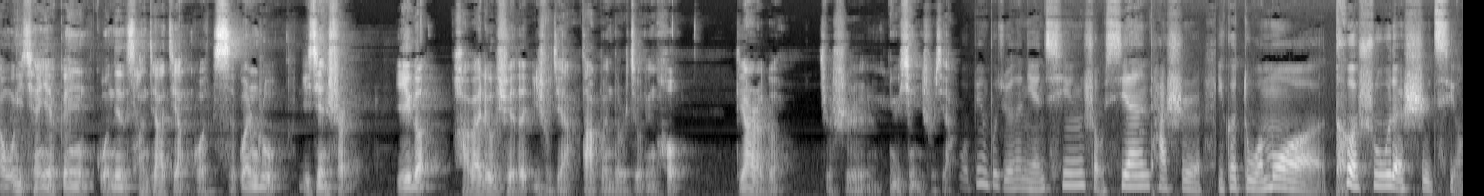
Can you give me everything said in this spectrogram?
那我以前也跟国内的藏家讲过，死关注一件事儿：一个海外留学的艺术家，大部分都是九零后；第二个就是女性艺术家。我并不觉得年轻，首先它是一个多么特殊的事情。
